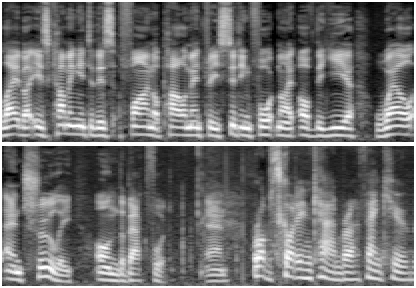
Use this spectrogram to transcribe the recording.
Labor is coming into this final parliamentary sitting fortnight of the year well and truly on the back foot. And Rob Scott in Canberra, thank you.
